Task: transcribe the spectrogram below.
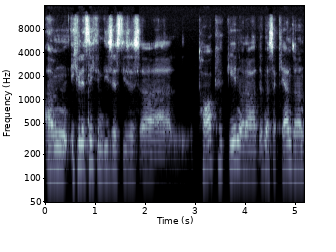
Ähm, ich will jetzt nicht in dieses, dieses äh, Talk gehen oder halt irgendwas erklären, sondern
